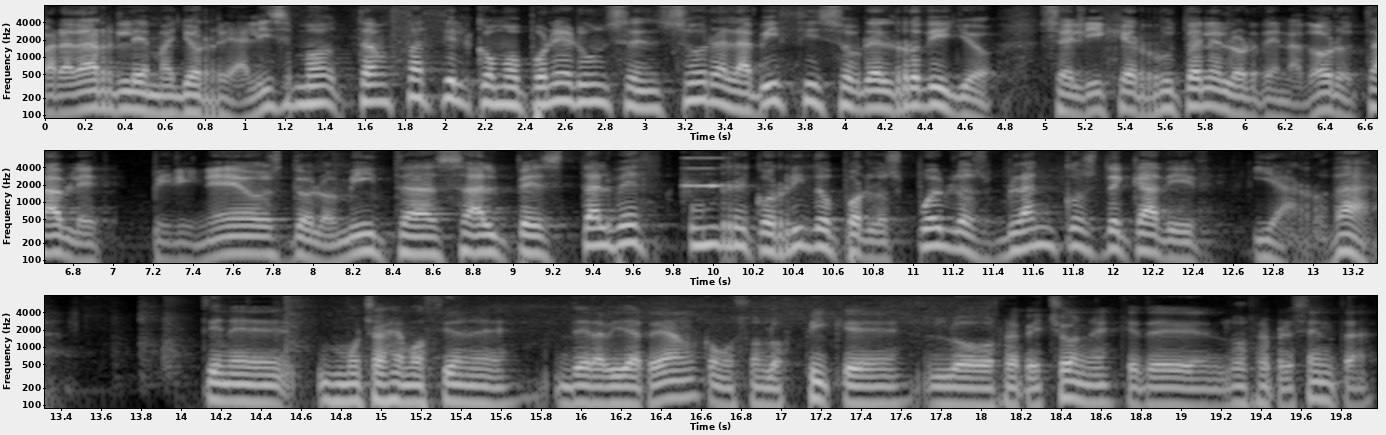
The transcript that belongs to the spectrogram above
Para darle mayor realismo, tan fácil como poner un sensor a la bici sobre el rodillo. Se elige ruta en el ordenador o tablet. Pirineos, Dolomitas, Alpes, tal vez un recorrido por los pueblos blancos de Cádiz y a rodar. Tiene muchas emociones de la vida real, como son los piques, los repechones que te los representa,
